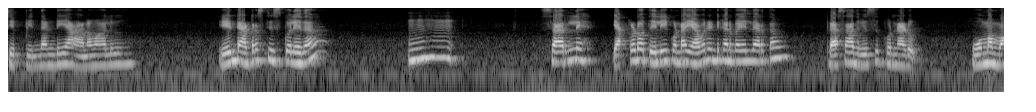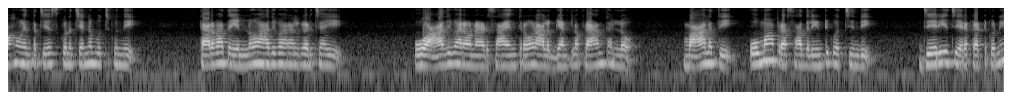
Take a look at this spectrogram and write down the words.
చెప్పిందండి ఆ ఆనవాలు. ఏంటి అడ్రస్ తీసుకోలేదా? సర్లే ఎక్కడో తెలియకుండా ఎవరింటికని బయలుదేరతాం? ప్రసాద్ విసుక్కున్నాడు. ఉమ్మ మొహం ఇంత చేసుకుని చిన్నబుచ్చుకుంది. తర్వాత ఎన్నో ఆదివారాలు గడిచాయి. ఓ ఆదివారం నాడు సాయంత్రం నాలుగు గంటల ప్రాంతంలో మాలతి ఉమాప్రసాదుల ఇంటికి వచ్చింది. జెరీ చీర కట్టుకుని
